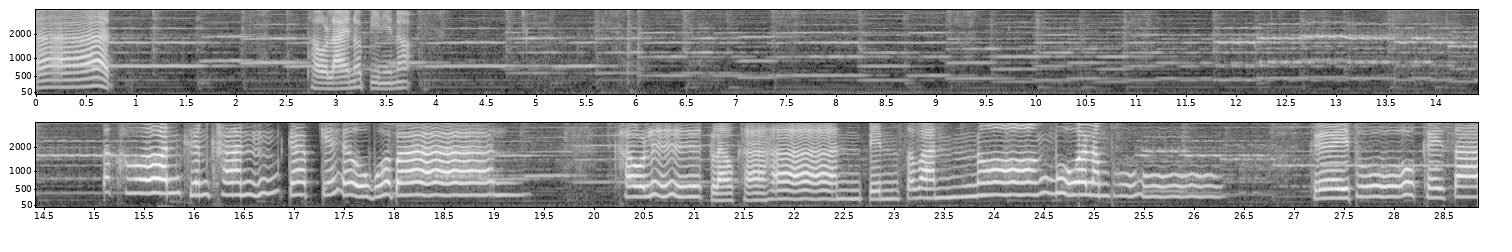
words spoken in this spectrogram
บาทเท่าไรเนาะปีนี้เนาะ ครขื่อนขันกับแก้วบัวบาน เขาลือกล่าวขานเป็นสวรรค์น้องบัวลำพู เคยทุกข์เคยเศร้า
